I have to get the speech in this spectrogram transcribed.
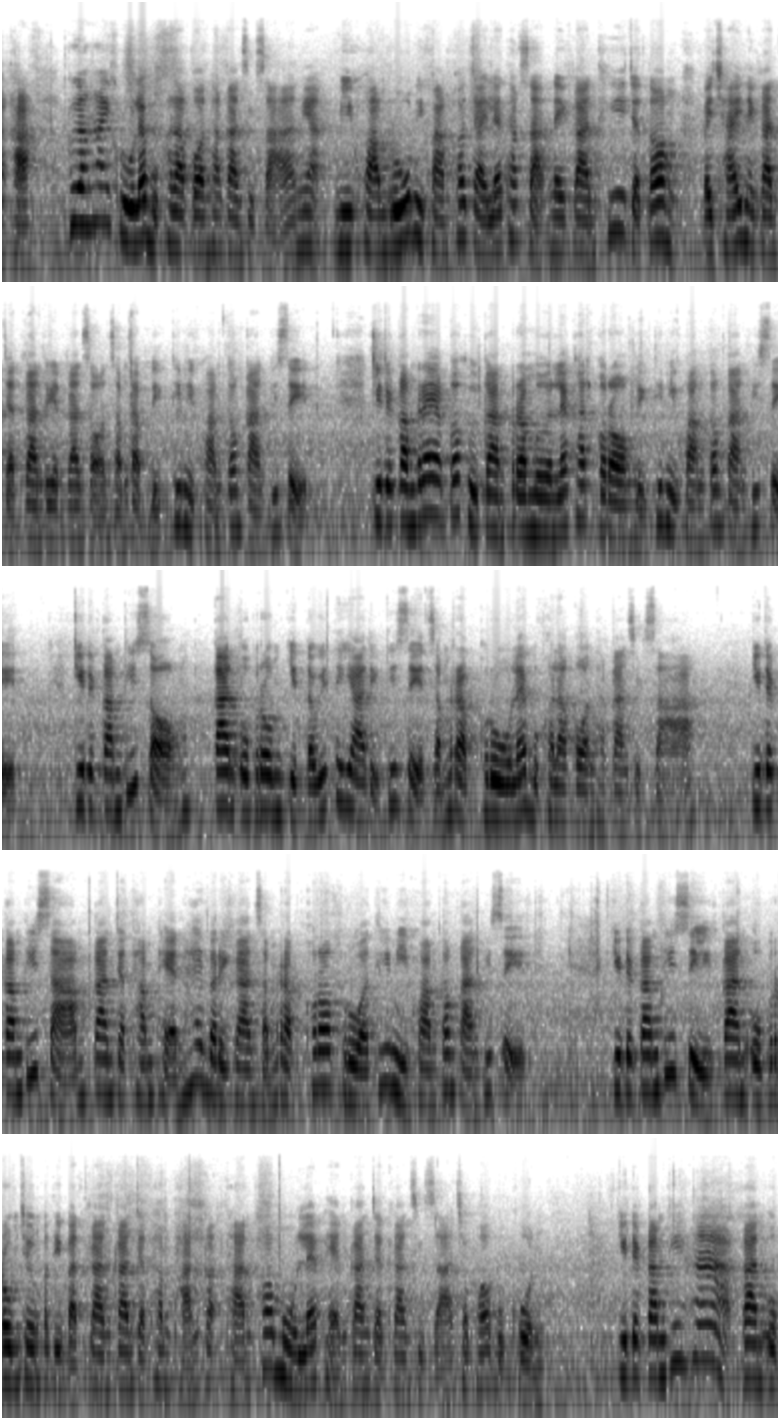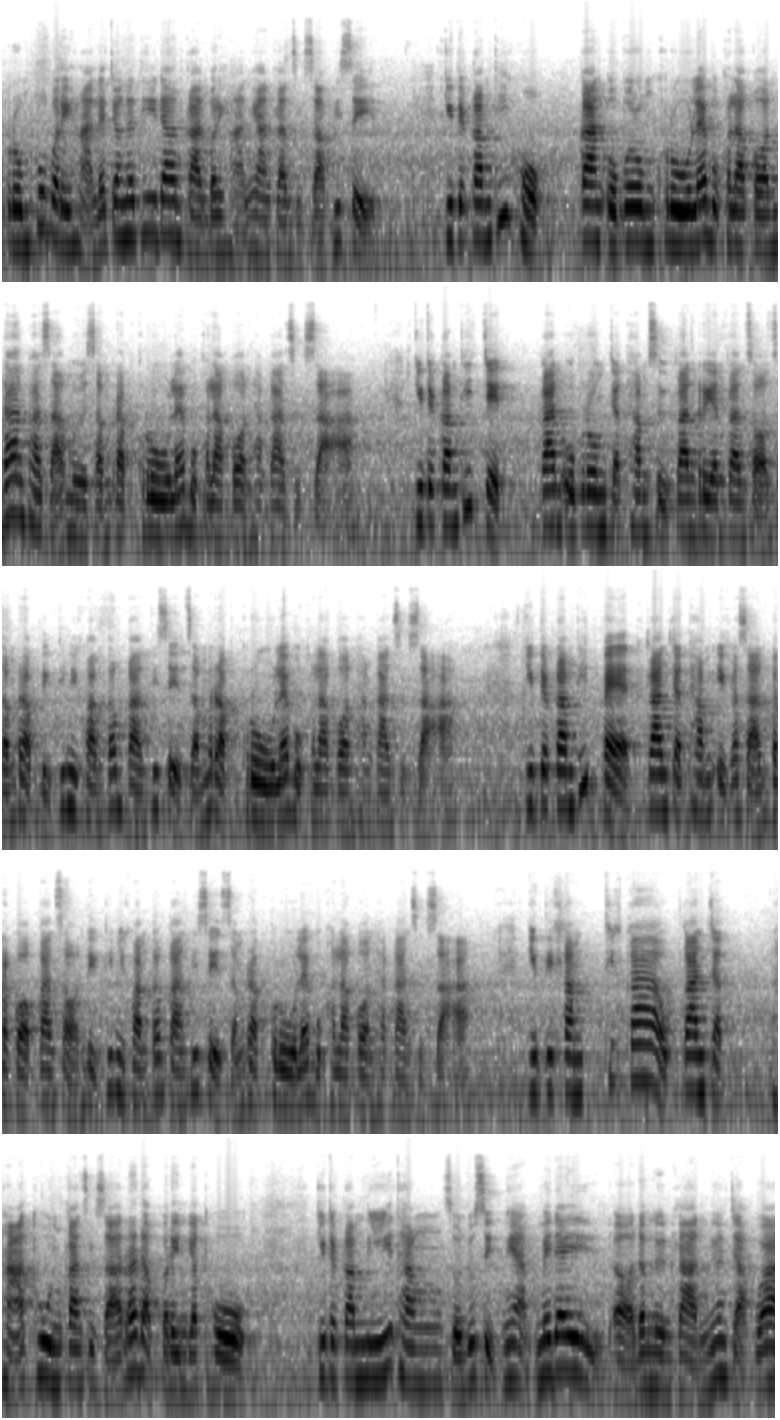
นะคะ พื่อให้ครูและบุคลากรทางการศึกษาเนี่ยมีความรู้มีความเข้าใจและทักษะในการที่จะต้องไปใช้ในการจัดการเรียนการสอนสำหรับเด็กที่มีความต้องการพิเศษ กิจกรรมแรกก็คือการประเมินและคัดกรองเด็กที่มีความต้องการพิเศษ กิจกรรมที่ 2 การอบรมจิตวิทยาเด็กพิเศษสำหรับครูและบุคลากรทางการศึกษากิจกรรมที่ 3 การจัดทำแผนให้บริการสำหรับครอบครัวที่มีความต้องการพิเศษ กิจกรรมทีสี่ 4 การอบรมเชิงปฏิบัติการการจัดทำฐานฐานข้อมูลและแผนการจัดการศึกษาเฉพาะบุคคล กิจกรรมที่ 5 การอบรมผู้บริหารและเจ้าหน้าที่ด้านการบริหารงานการศึกษาพิเศษ กิจกรรมที่ 6 การอบรมครูและบุคลากรด้านภาษามือสำหรับครูและบุคลากรทางการศึกษา กิจกรรมที่ 7การอบรมจัดทำสื่อการเรียนการสอนสำหรับเด็กที่มีความต้องการพิเศษสำหรับครูและบุคลากรทางการศึกษา กิจกรรมที่ 8 การจัดทำเอกสารประกอบการสอนเด็กที่มีความต้องการพิเศษสำหรับครูและบุคลากรทางการศึกษา กิจกรรมที่ 9 การจัดหาทุนการศึกษาระดับปริญญาโท กิจกรรมนี้ทางสวนดุสิตเนี่ยไม่ได้ดำเนินการเนื่องจากว่า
